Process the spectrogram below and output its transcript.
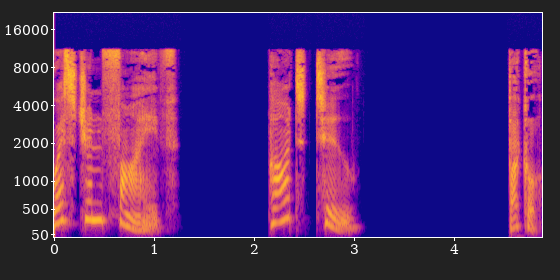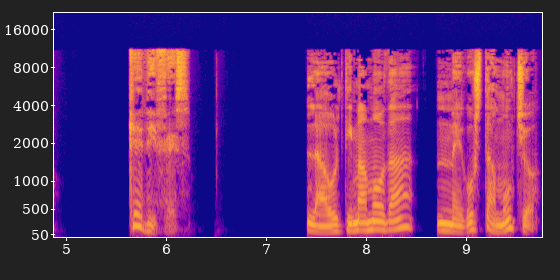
Question 5. Part 2. Paco, ¿qué dices? La última moda me gusta mucho.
